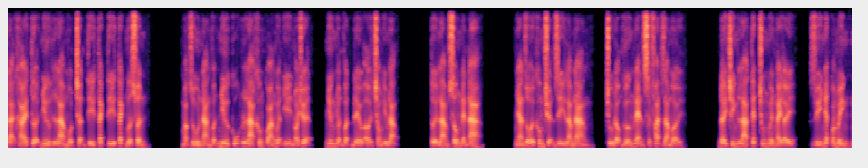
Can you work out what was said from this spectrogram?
đại khái tựa như là một trận tí tách tí tách mưa xuân. Mặc dù nàng vẫn như cũng là không quá nguyện ý nói chuyện, nhưng nhuận vật đều ở trong im lặng. Tới làm sông đèn a. Nhàn rỗi không chuyện gì làm nàng, chủ động hướng nện sự phát ra mời. Đây chính là tết trung nguyên ngày ấy, duy nhất quan minh.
